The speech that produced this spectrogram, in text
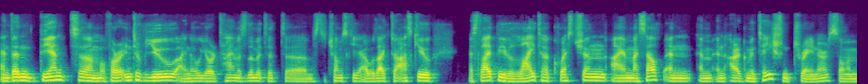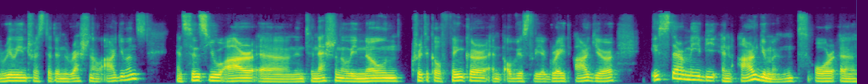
And then the end um, of our interview, I know your time is limited, uh, Mr. Chomsky. I would like to ask you a slightly lighter question. I am myself an, am an argumentation trainer, so I'm really interested in rational arguments. And since you are uh, an internationally known critical thinker and obviously a great arguer, is there maybe an argument or a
